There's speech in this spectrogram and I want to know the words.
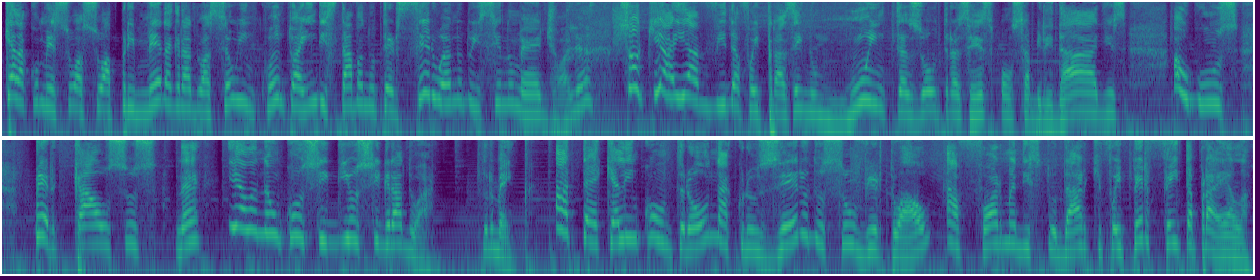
que ela começou a sua primeira graduação enquanto ainda estava no terceiro ano do ensino médio. Olha. Só que aí a vida foi trazendo muitas outras responsabilidades, alguns percalços, né? E ela não conseguiu se graduar. Tudo bem. Até que ela encontrou na Cruzeiro do Sul Virtual a forma de estudar que foi perfeita para ela,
